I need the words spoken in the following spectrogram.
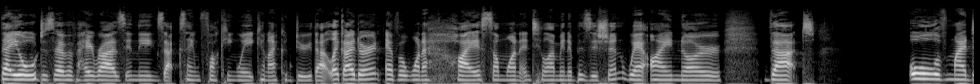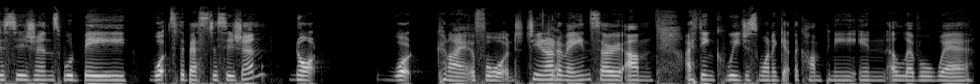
they all deserve a pay rise in the exact same fucking week and I could do that. Like I don't ever want to hire someone until I'm in a position where I know that all of my decisions would be what's the best decision, not what can I afford. Do you know what I mean? So um I think we just want to get the company in a level where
